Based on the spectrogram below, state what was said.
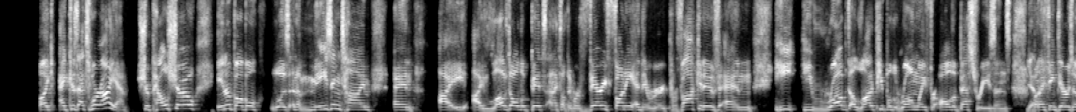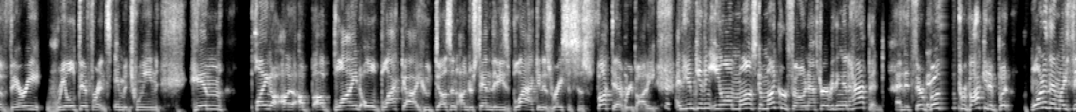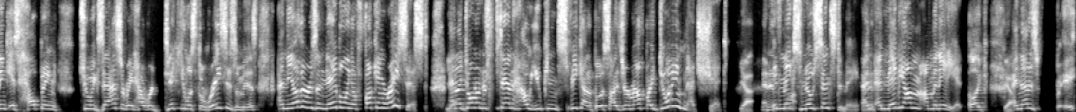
Like, because that's where I am. Chappelle show in a bubble was an amazing time, and I I loved all the bits, and I thought they were very funny and they were very provocative. And he he rubbed a lot of people the wrong way for all the best reasons. Yes. But I think there's a very real difference in between him playing a, a, a blind old black guy who doesn't understand that he's black and is racist as fuck to everybody, and him giving Elon Musk a microphone after everything that happened. And it's They're both provocative, but one of them I think is helping to exacerbate how ridiculous the racism is, and the other is enabling a fucking racist. Yeah. And I don't understand how you can speak out of both sides of your mouth by doing that shit. yeah. And it's it makes no sense to me. And it's- and maybe I'm I'm an idiot. Like Yeah. and that is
